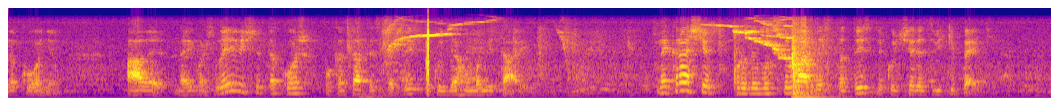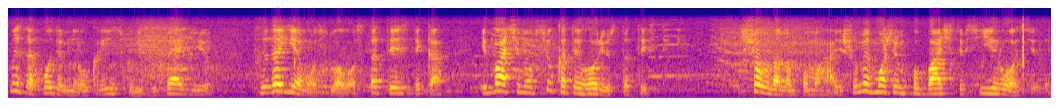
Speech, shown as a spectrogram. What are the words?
законів. Але найважливіше також показати статистику для гуманітарів. Найкраще продемонструвати статистику через Вікіпедію. Ми заходимо на українську Вікіпедію, задаємо слово статистика і бачимо всю категорію статистики. Що вона нам допомагає? Що ми можемо побачити всі її розділи.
